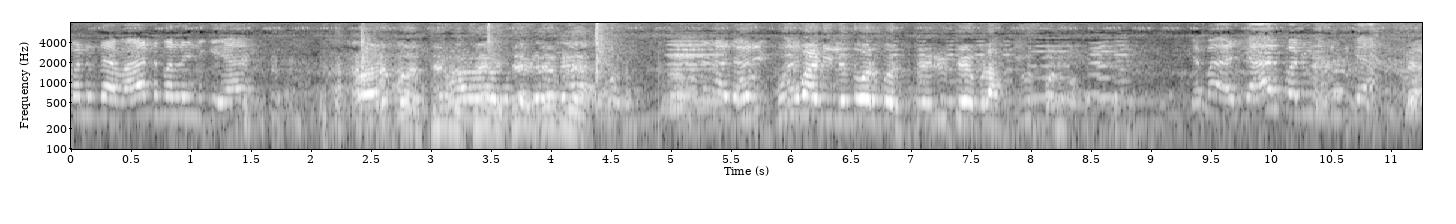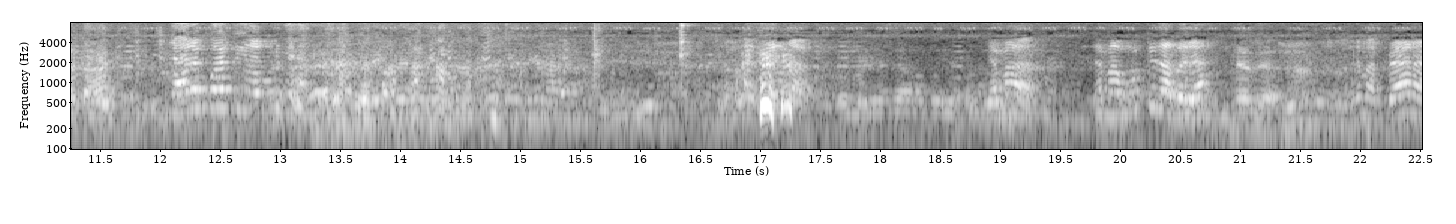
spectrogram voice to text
பண்றதா வாட்டு பல்ல இன்னைக்கு புதுப்பாடியில இருந்து ஒரு பெரிய டேபிளா யூஸ் பண்ணுவோம் யாரு பண்ணி விடுங்க யார பாத்துக்கலாம் கொடுங்க. பேனா?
